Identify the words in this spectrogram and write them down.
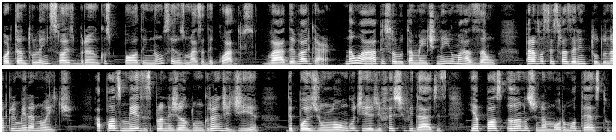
portanto, lençóis brancos podem não ser os mais adequados. Vá devagar. Não há absolutamente nenhuma razão para vocês fazerem tudo na primeira noite. Após meses planejando um grande dia, depois de um longo dia de festividades e após anos de namoro modesto,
